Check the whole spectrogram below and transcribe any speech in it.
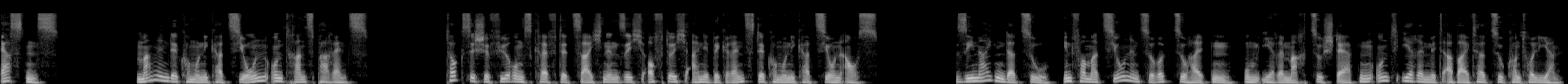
Erstens. Mangelnde Kommunikation und Transparenz. Toxische Führungskräfte zeichnen sich oft durch eine begrenzte Kommunikation aus. Sie neigen dazu, Informationen zurückzuhalten, um ihre Macht zu stärken und ihre Mitarbeiter zu kontrollieren.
